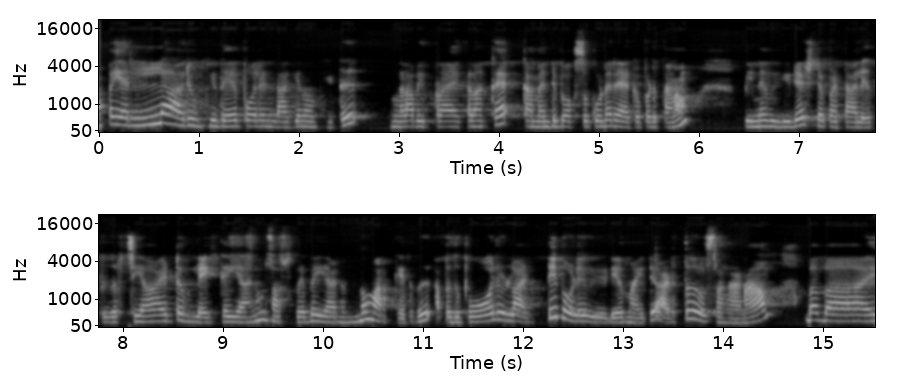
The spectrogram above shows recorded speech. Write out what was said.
അപ്പം എല്ലാവരും ഇതേപോലെ ഉണ്ടാക്കി നോക്കിയിട്ട് നിങ്ങളെ അഭിപ്രായങ്ങളൊക്കെ കമന്റ് ബോക്സിൽ കൂടെ രേഖപ്പെടുത്തണം. പിന്നെ വീഡിയോ ഇഷ്ടപ്പെട്ടാൽ തീർച്ചയായിട്ടും ലൈക്ക് ചെയ്യാനും സബ്സ്ക്രൈബ് ചെയ്യാനൊന്നും മറക്കരുത്. അപ്പോൾ ഇതുപോലുള്ള അടിപൊളി വീഡിയോ ആയിട്ട് അടുത്ത ദിവസം കാണാം. ബ ബായ്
